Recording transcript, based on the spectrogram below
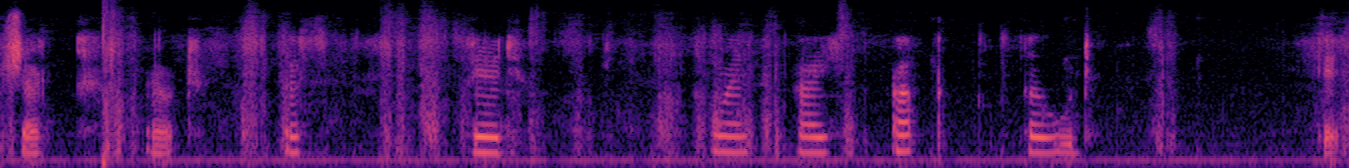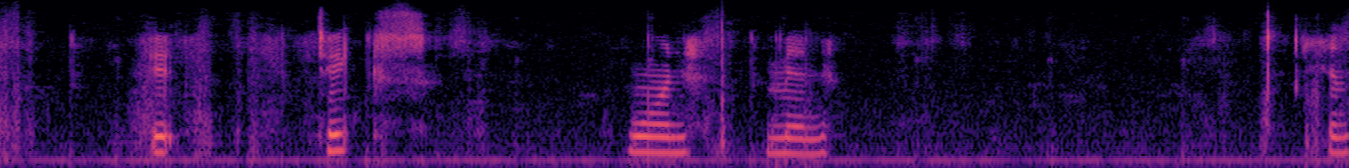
Check out this vid when I upload it. It takes one minute. And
